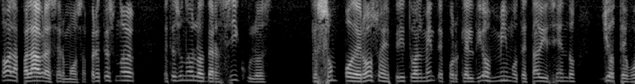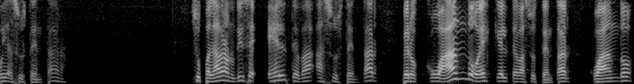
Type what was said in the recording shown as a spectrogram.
toda la palabra es hermosa, pero este es uno este es uno de los versículos que son poderosos espiritualmente porque el Dios mismo te está diciendo, yo te voy a sustentar. Su palabra nos dice, Él te va a sustentar. Pero ¿cuándo es que Él te va a sustentar? Cuando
